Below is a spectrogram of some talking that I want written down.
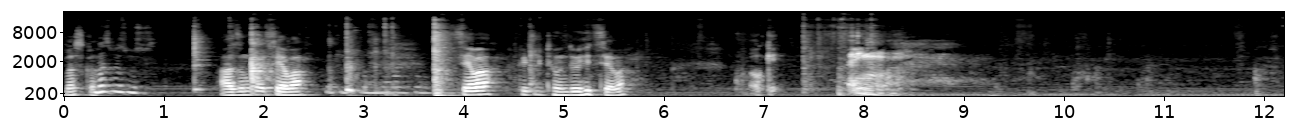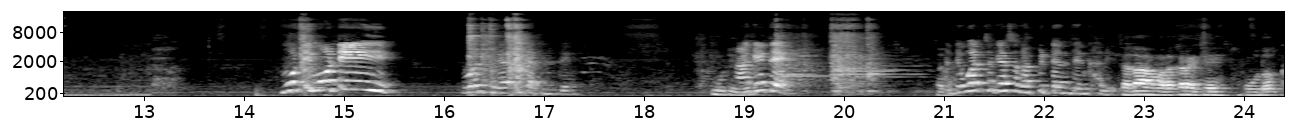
बस का? बस बस बस. अजून काय सेवा? सेवा? किटली ठेवून देऊ हीच सेवा? ओके. हा घेते आणि ते वरचं घ्या सगळं पिठन तेन खाली. चला आम्हाला करायचे मोदक.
